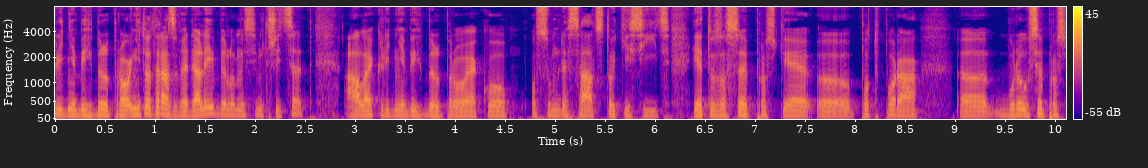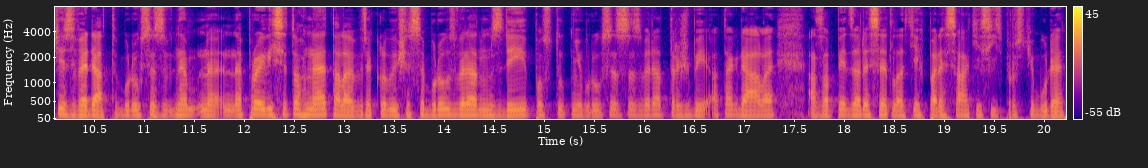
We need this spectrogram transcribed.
klidně bych byl pro, oni to teda zvedali, bylo myslím 30, ale klidně bych byl pro jako 80, 100 tisíc. Je to zase prostě uh, podpora, uh, budou se prostě zvedat, budou se, zv... ne, ne, neprojeví se to hned, ale řekl bych, že se budou zvedat mzdy postupně, budou se zase zvedat tržby a tak dále a za 5, za 10 let těch 50 tisíc prostě bude,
